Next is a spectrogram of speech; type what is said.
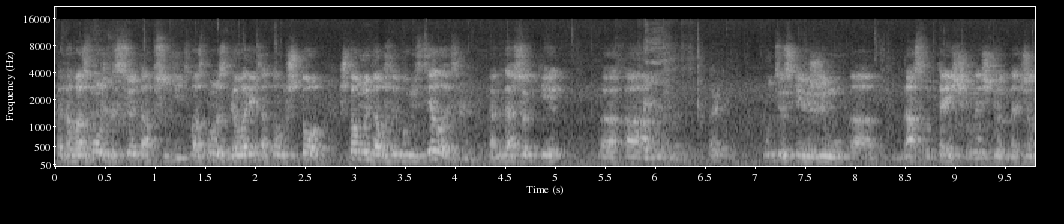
это возможность все это обсудить, возможность говорить о том, что, что мы должны будем сделать, когда все-таки а, а, путинский режим э, даст вот трещину, начнет, начнет,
